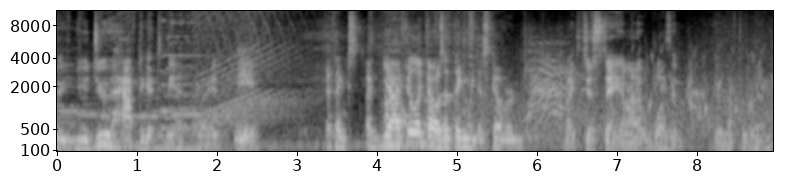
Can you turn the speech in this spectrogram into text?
you do have to get to the end, right? Yeah. I think. uh, Yeah, I feel like that was a thing we discovered. Like just staying on it wasn't good enough to win.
